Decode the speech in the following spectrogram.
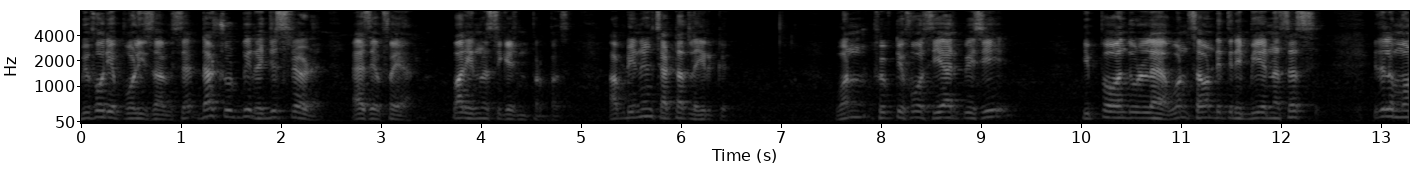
before a police officer that should be registered as FIR for investigation purpose அப்படின்னு சட்டத்தில் இருக்குது ஒன் ஃபிஃப்டி ஃபோர் சிஆர்பிசி இப்போ வந்து உள்ள ஒன் செவன்ட்டி த்ரீ பிஎன்எஸ்எஸ் இதில் மொ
